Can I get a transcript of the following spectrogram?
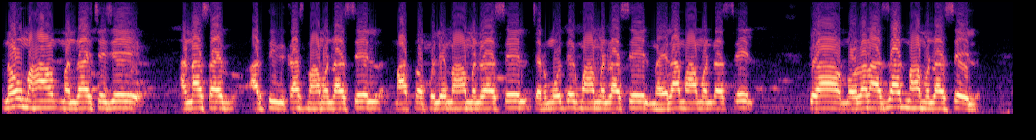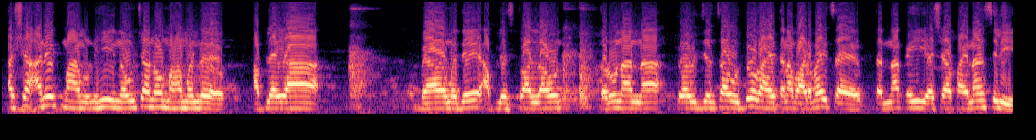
नऊ महामंडळाचे जे अण्णासाहेब आर्थिक विकास महामंडळ असेल महात्मा फुले महामंडळ असेल चर्मोद्योग महामंडळ असेल महिला महामंडळ असेल किंवा मौलाना आझाद महामंडळ असेल अशा अनेक महामंड ही नऊच्या नऊ महामंडळ आपल्या या मेळाव्यामध्ये आपले स्टॉल लावून तरुणांना किंवा ज्यांचा उद्योग आहे त्यांना वाढवायचा आहे त्यांना काही अशा फायनान्शियली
